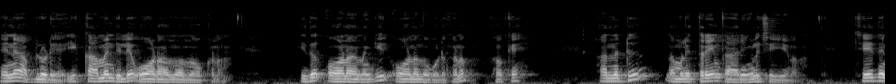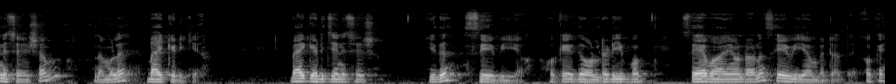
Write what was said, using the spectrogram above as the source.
എന്നെ അപ്ലോഡ് ചെയ്യുക. ഈ കമന്റിൽ ഓണാണെന്ന് നോക്കണം. ഇത് ഓൺ ആണെങ്കിൽ ഓൺ എന്ന് കൊടുക്കണം. ഓക്കെ എന്നിട്ട് നമ്മൾ ഇത്രയും കാര്യങ്ങൾ ചെയ്യണം. ചെയ്തതിന് ശേഷം നമ്മൾ ബാക്ക് അടിക്കുക. ബാക്ക് അടിച്ചതിന് ശേഷം ഇത് സേവ് ചെയ്യുക. ഓക്കെ ഇത് ഓൾറെഡി ഇപ്പം സേവ് ആയതുകൊണ്ടാണ് സേവ് ചെയ്യാൻ പറ്റാത്തത്. ഓക്കെ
